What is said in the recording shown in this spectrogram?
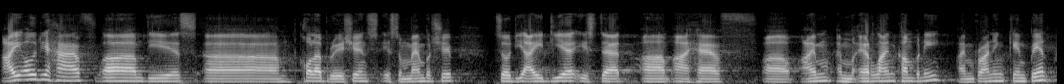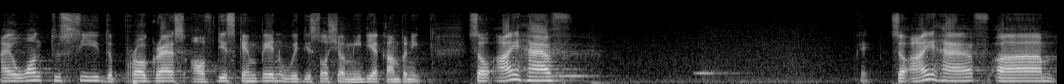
I already have um, these uh, collaborations. It's a membership. So the idea is that um, I have uh, I'm, I'm, an airline company, I'm running campaign, I want to see the progress of this campaign with the social media company. So I have So I have um,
